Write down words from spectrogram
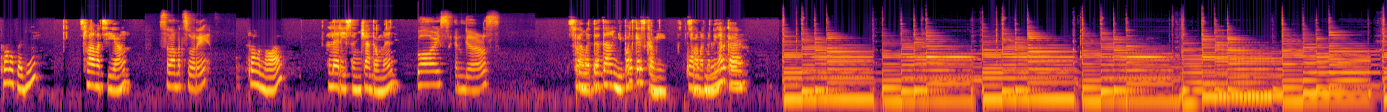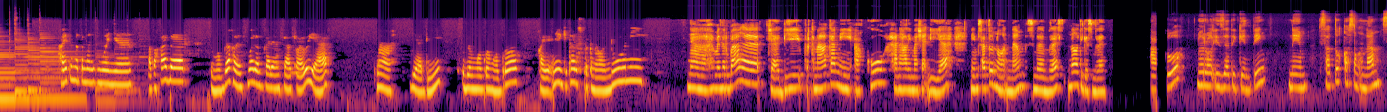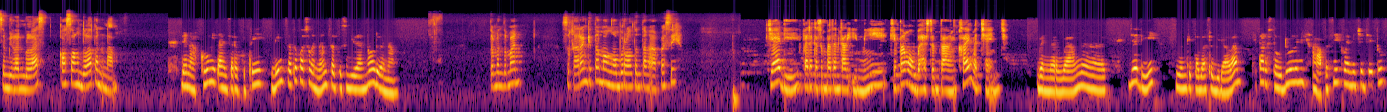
Selamat pagi, Selamat siang, Selamat sore, selamat malam, ladies and gentlemen. boys and girls. Selamat datang di podcast kami. Selamat mendengarkan. Hai semuanya, apa kabar? Semoga kalian semua dalam keadaan sehat selalu ya. Nah, jadi sebelum ngobrol-ngobrol, kayaknya kita harus perkenalan dulu nih. Nah, bener banget. Jadi, perkenalkan nih, aku Hana Halimah Syadiah, NIM 106-19-039. Aku Nurul Izzati Ginting, NIM 106-19-086. Dan aku Mita Azhara Putri, NIM 106-19026. Teman-teman, sekarang kita mau ngobrol tentang apa sih? Jadi, pada kesempatan kali ini, kita mau bahas tentang climate change. Bener banget. Jadi, sebelum kita bahas lebih dalam, kita harus tahu dulu nih, apa sih climate change itu?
